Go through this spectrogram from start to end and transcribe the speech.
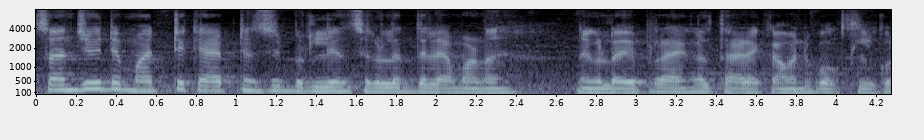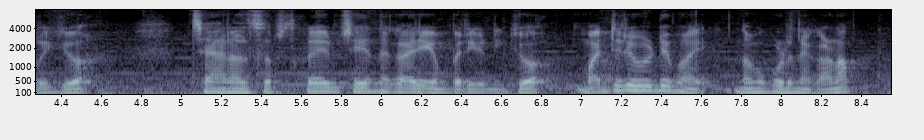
സഞ്ജുവിന്റെ മറ്റ് ക്യാപ്റ്റൻസി ബ്രില്യൻസുകൾ എന്തെല്ലാമാണ്? നിങ്ങളുടെ അഭിപ്രായങ്ങൾ താഴെ കമന്റ് ബോക്സിൽ കുറിക്കുക. ചാനൽ സബ്സ്ക്രൈബ് ചെയ്യുന്ന കാര്യം പരിഗണിക്കുക. മറ്റൊരു വീഡിയോയുമായി നമുക്കുടനെ കാണാം.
